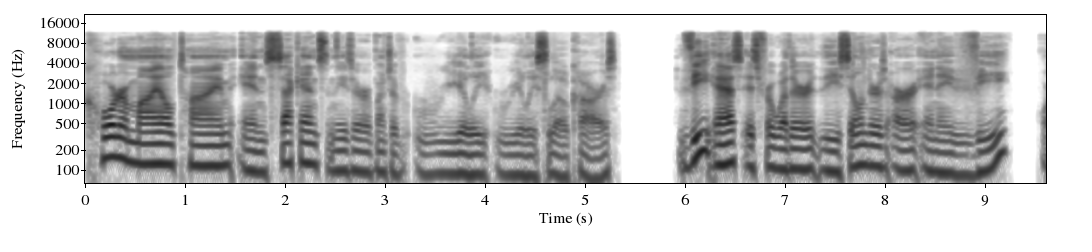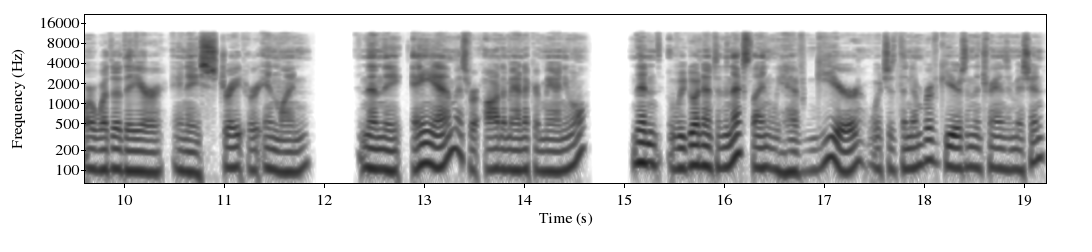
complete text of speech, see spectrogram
quarter mile time in seconds. And these are a bunch of really, really slow cars. VS is for whether the cylinders are in a V or whether they are in a straight or inline. And then the AM is for automatic or manual. Then we go down to the next line, we have gear, which is the number of gears in the transmission,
